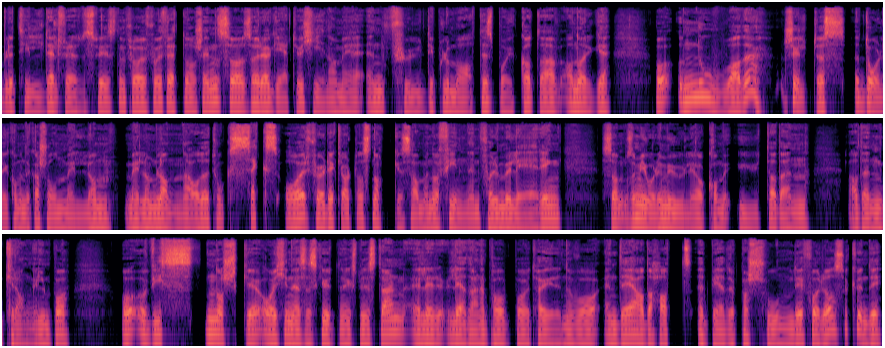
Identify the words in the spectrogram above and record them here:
ble tildelt fredsprisen for, for 13 år siden, så, så, reagerte jo Kina med en full diplomatisk boikott av, av, Norge. Og, og, noe av det skyldtes dårlig kommunikasjon mellom, mellom, landene, og det tok seks år før de klarte å snakke sammen og finne en formulering som, som gjorde det mulig å komme ut av den, av den krangelen på. Og, hvis den norske og kinesiske utenriksministeren, eller lederne på, på et høyere nivå enn det, hadde hatt et bedre personlig forhold, så kunne de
